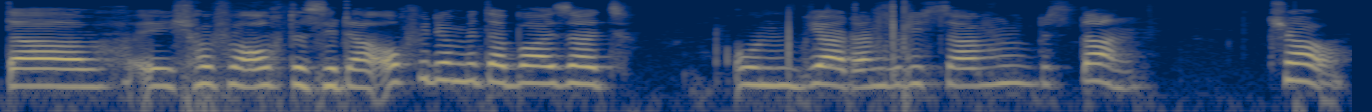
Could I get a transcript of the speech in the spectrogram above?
Da ich hoffe auch, dass ihr da auch wieder mit dabei seid. Und ja, dann würde ich sagen, bis dann. Ciao.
